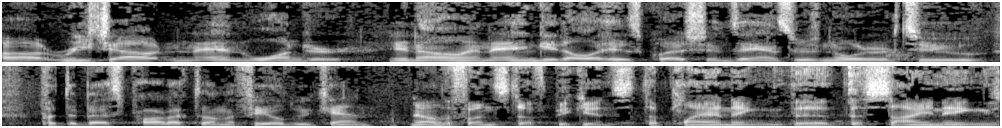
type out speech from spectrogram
Uh, reach out and, and, wonder, you know, and, and get all of his questions answered in order to put the best product on the field we can. Now the fun stuff begins: the planning, the the signings,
